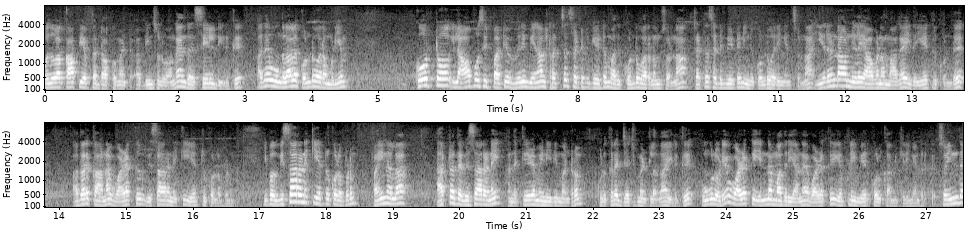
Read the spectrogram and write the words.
பொதுவாக காப்பி ஆஃப் த டாக்குமெண்ட் அப்படின்னு சொல்லுவாங்க அந்த சேல் டீடுக்கு அதை உங்களால் கொண்டு வர முடியும். கோர்ட்டோ இல்லை ஆப்போசிட் பார்ட்டியோ விரும்பினால் ஸ்ட்ரக்சர் சர்டிஃபிகேட்டும் அது கொண்டு வரணும்னு சொன்னால் ஸ்ட்ரக்சர் சர்டிஃபிகேட்டை நீங்கள் கொண்டு வரீங்கன்னு சொன்னால் இரண்டாம் நிலை ஆவணமாக இதை ஏற்றுக்கொண்டு அதற்கான வழக்கு விசாரணைக்கு ஏற்றுக்கொள்ளப்படும். இப்போ விசாரணைக்கு ஏற்றுக்கொள்ளப்படும். ஃபைனலாக ஆஃப்டர் த விசாரணை அந்த கீழமை நீதிமன்றம் கொடுக்குற ஜட்ஜ்மெண்ட்டில் தான் இருக்குது உங்களுடைய வழக்கு என்ன மாதிரியான வழக்கு எப்படி மேற்கோள் காமிக்கிறீங்கன்னு இருக்குது ஸோ இந்த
